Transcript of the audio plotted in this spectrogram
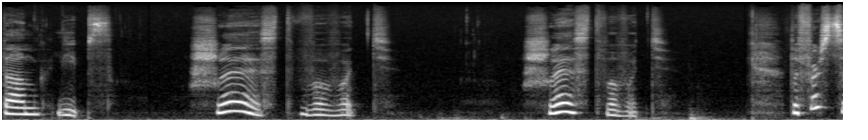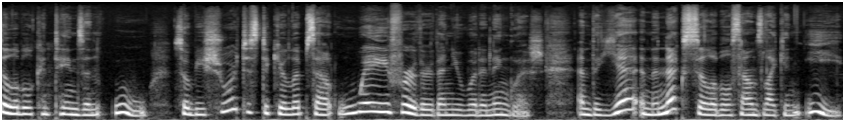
tang lips. Шествовать. Шествовать. The first syllable contains an u, so be sure to stick your lips out way further than you would in English. And the ye in the next syllable sounds like an e,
